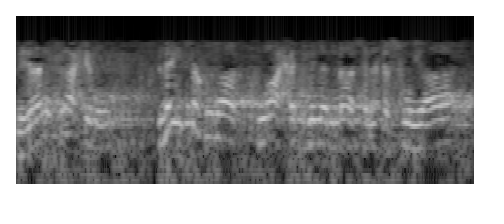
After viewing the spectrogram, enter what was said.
لذلك لاحظوا ليس هناك واحد من الناس الأسوياء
